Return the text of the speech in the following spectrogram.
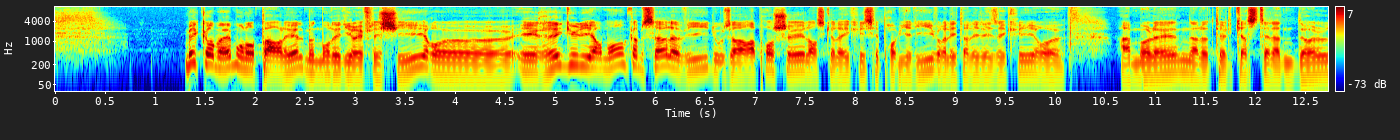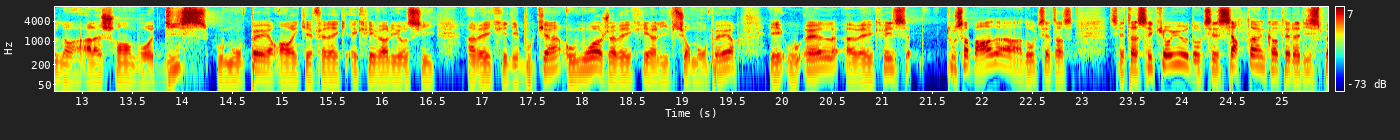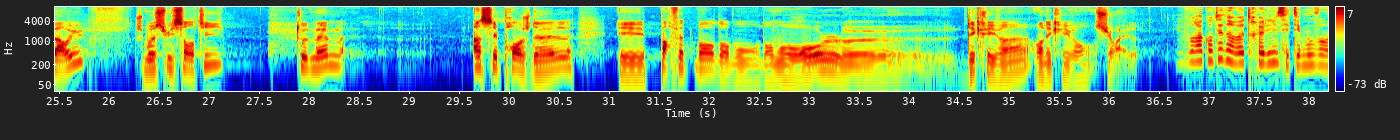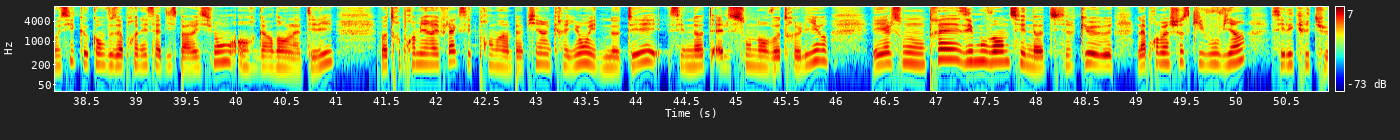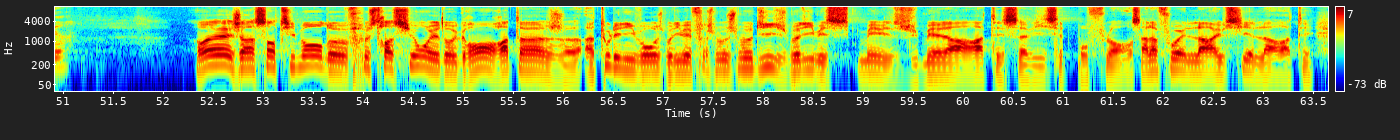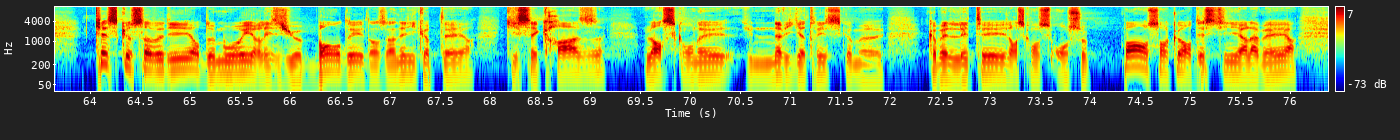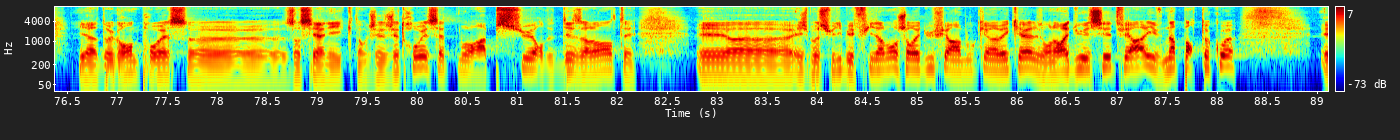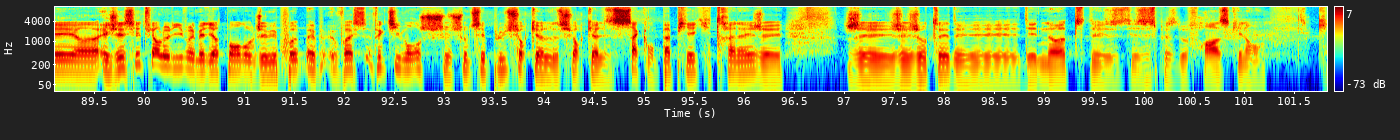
Mais quand même, on en parlait, elle me demandait d'y réfléchir. Euh, et régulièrement, comme ça, la vie nous a rapprochés. Lorsqu'elle a écrit ses premiers livres, elle est allée les écrire euh, à Molène, à l'hôtel Castellandol, à la chambre 10, où mon père, Henri Kefelec, écrivain lui aussi, avait écrit des bouquins, où moi, j'avais écrit un livre sur mon père, et où elle avait écrit tout ça par hasard. Donc c'est assez, assez curieux. Donc c'est certain, quand elle a disparu, je me suis senti tout de même assez proche d'elle et parfaitement dans mon, dans mon rôle euh, d'écrivain en écrivant sur elle. Vous racontez dans votre livre, c'est émouvant aussi, que quand vous apprenez sa disparition en regardant la télé, votre premier réflexe, c'est de prendre un papier, un crayon et de noter. Ces notes, elles sont dans votre livre et elles sont très émouvantes, ces notes. C'est-à-dire que la première chose qui vous vient, c'est l'écriture. Ouais, j'ai un sentiment de frustration et de grand ratage à tous les niveaux. Je me dis, mais je, me, dis, je me dis, mais, mais, elle a raté sa vie, cette pauvre Florence. À la fois, elle l'a réussi, elle l'a raté. Qu'est-ce que ça veut dire de mourir les yeux bandés dans un hélicoptère qui s'écrase lorsqu'on est une navigatrice comme, euh, comme elle l'était, lorsqu'on se pense encore destiné à la mer il y a de grandes prouesses euh, océaniques. Donc j'ai trouvé cette mort absurde, désolante. Et, euh, et, je me suis dit, mais finalement, j'aurais dû faire un bouquin avec elle. On aurait dû essayer de faire un livre, n'importe quoi. Et, euh, j'ai essayé de faire le livre immédiatement. Donc effectivement, je, ne sais plus sur quel, sac en papier qui traînait. J'ai jeté des, notes, des, espèces de phrases qui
